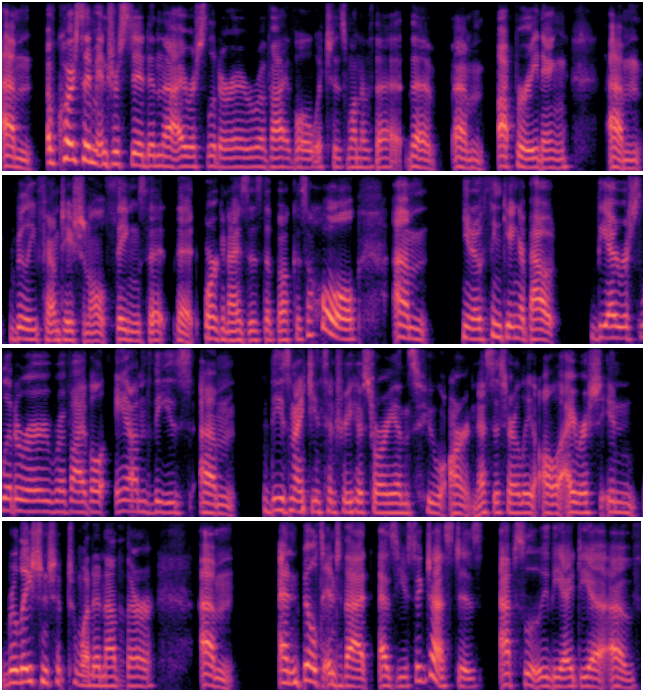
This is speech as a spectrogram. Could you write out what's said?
Um, of course, I'm interested in the Irish literary revival, which is one of the the um, operating um, really foundational things that that organizes the book as a whole. Um, you know, thinking about the Irish literary revival and these um, these 19th century historians who aren't necessarily all Irish in relationship to one another. Um, and built into that, as you suggest, is absolutely the idea of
